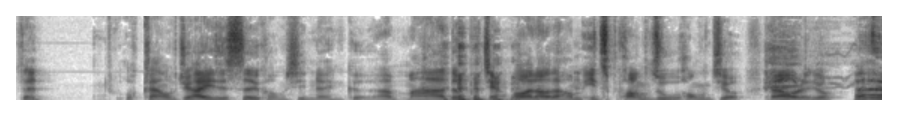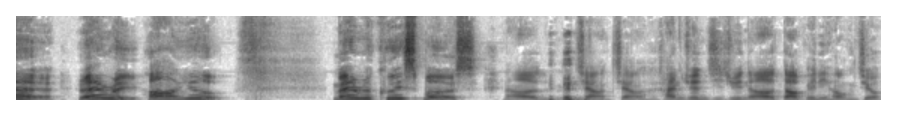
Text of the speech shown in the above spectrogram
这我看，我觉得他也是社恐型人格，他妈都不讲话，然后在后面一直狂煮红酒，然后有人就哎、欸、，Larry，How are you？Merry Christmas，然后讲讲寒暄几句，然后倒给你红酒，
